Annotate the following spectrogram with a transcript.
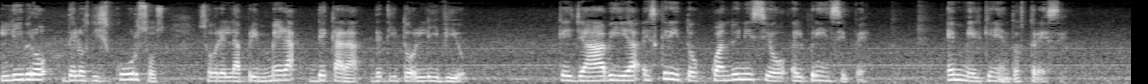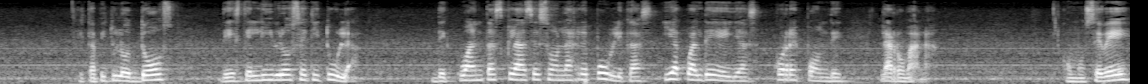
libro de los discursos sobre la primera década de Tito Livio, que ya había escrito cuando inició El Príncipe en 1513. El capítulo 2 de este libro se titula ¿De cuántas clases son las repúblicas y a cuál de ellas corresponde la romana? Como se ve,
